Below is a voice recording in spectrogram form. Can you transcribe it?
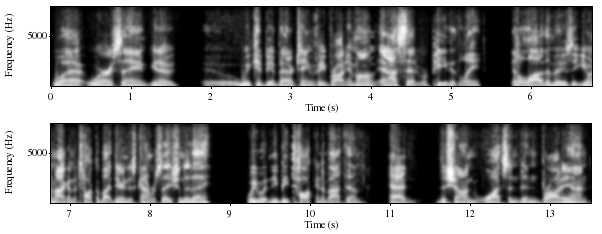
were were saying, you know, we could be a better team if he brought him on. And I said repeatedly that a lot of the moves that you and I are going to talk about during this conversation today, we wouldn't be talking about them had Deshaun Watson been brought in.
